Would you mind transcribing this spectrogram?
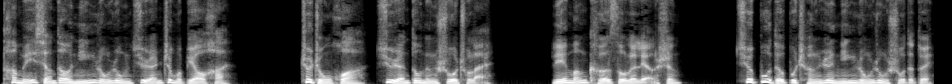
他没想到宁荣荣居然这么彪悍，这种话居然都能说出来，连忙咳嗽了两声，却不得不承认宁荣荣说的对。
